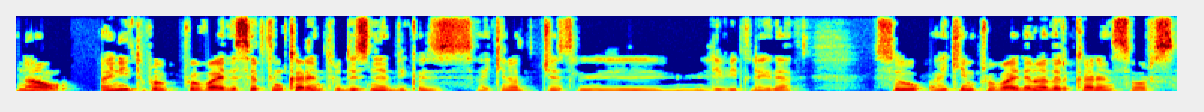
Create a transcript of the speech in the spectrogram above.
now I need to pro provide a certain current to this net because I cannot just leave it like that. So I can provide another current source.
